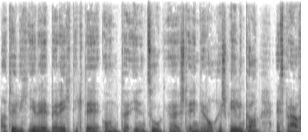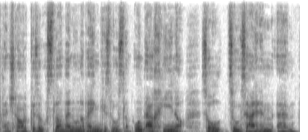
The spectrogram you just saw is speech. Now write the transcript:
Natürlich ihre berechtigte und äh, ihnen zustehende äh, Rolle spielen kann. Es braucht ein starkes Russland, ein unabhängiges Russland und auch China soll zu seinem ähm, äh,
